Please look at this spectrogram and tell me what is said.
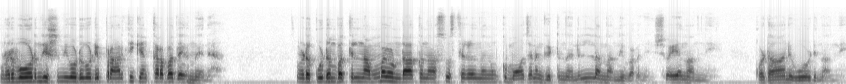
ഉണർവോടും നിഷ്ണിയോടുകൂടി പ്രാർത്ഥിക്കാൻ കൃപ തരുന്നതിന് നമ്മുടെ കുടുംബത്തിൽ നമ്മൾ ഉണ്ടാക്കുന്ന അസ്വസ്ഥതകളിൽ നമുക്ക് മോചനം കിട്ടുന്നതിന് എല്ലാം നന്ദി പറഞ്ഞു. സ്വയം നന്ദി. കൊടാനുകൂടി നന്ദി.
